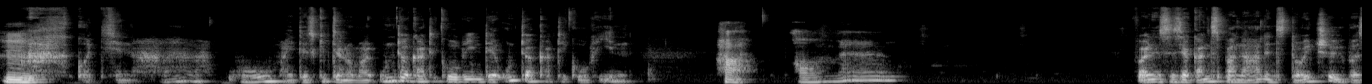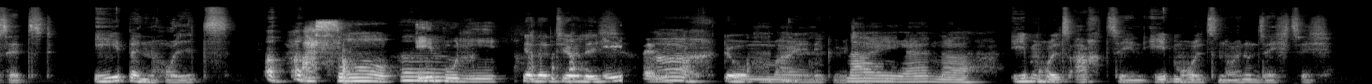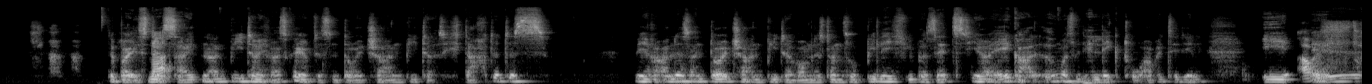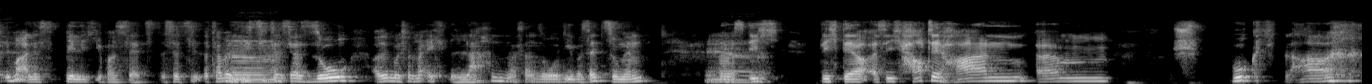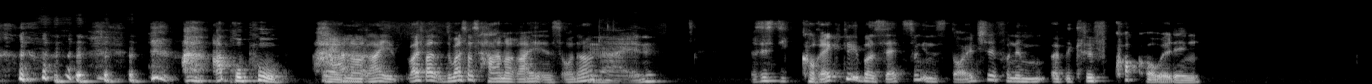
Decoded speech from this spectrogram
Hm. Ach Gottchen. Ah. Oh mein, es gibt ja nochmal Unterkategorien der Unterkategorien. Ha. Oh man. Vor allem ist es ja ganz banal ins Deutsche übersetzt. Ebenholz. Ach so, Ah. Ebony. Ja, natürlich. Eben. Ach du meine Güte. Nein, na. Ebenholz 18, Ebenholz 69. Dabei ist Na. der Seitenanbieter, ich weiß gar nicht, ob das ein deutscher Anbieter ist. Ich dachte, das wäre alles ein deutscher Anbieter. Warum das dann so billig übersetzt hier? Egal, irgendwas mit Elektro, arbeitet den E. Aber es ist doch immer alles billig übersetzt. Das ist jetzt, Ja. liest sich das ja so, also muss man mal echt lachen, was dann so die Übersetzungen, ja. dass ich, dich der, also ich harte Hahn, ähm, spuckt, bla. ah, apropos, Hahnerei. Weißt, du weißt, was Hahnerei ist, oder? Nein. Das ist die korrekte Übersetzung ins Deutsche von dem äh, Begriff Cockholding.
